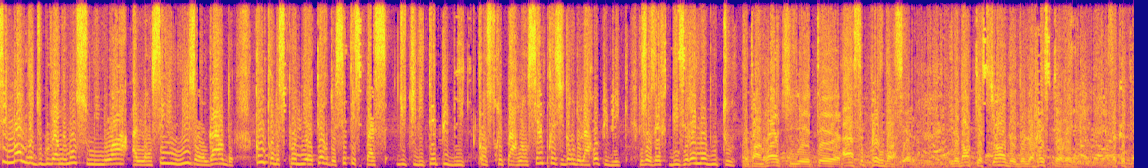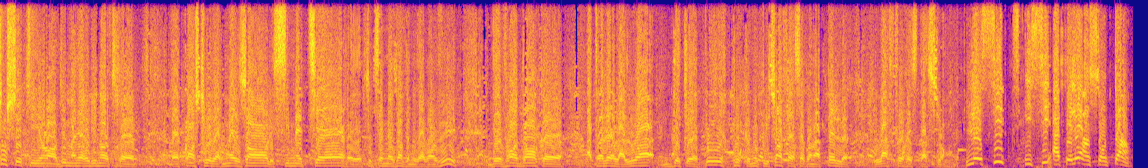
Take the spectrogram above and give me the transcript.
Ces membres du gouvernement souminois a lancé une mise en garde contre les spoliateurs de cet espace d'utilité publique construit par l'ancien président de la République, Joseph Désiré Mobutu. Cet endroit qui était un présidentiel. Il est donc question de, le restaurer. C'est que tous ceux qui ont d'une manière ou d'une autre euh, construit leurs maisons, les cimetières et toutes ces maisons que nous avons vues, devront donc, euh, à travers la loi, déquerpir pour que nous puissions faire ce qu'on appelle la forestation. Le site ici appelé en son temps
